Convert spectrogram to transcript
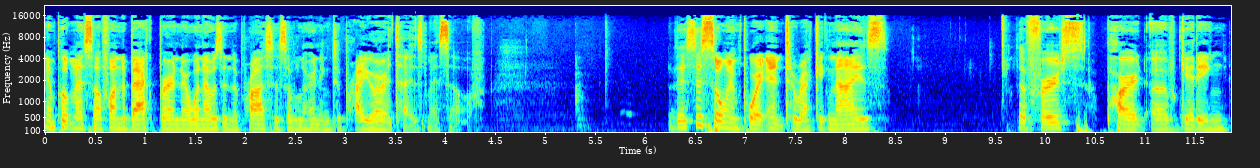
and put myself on the back burner when I was in the process of learning to prioritize myself. This is so important to recognize the first part of getting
